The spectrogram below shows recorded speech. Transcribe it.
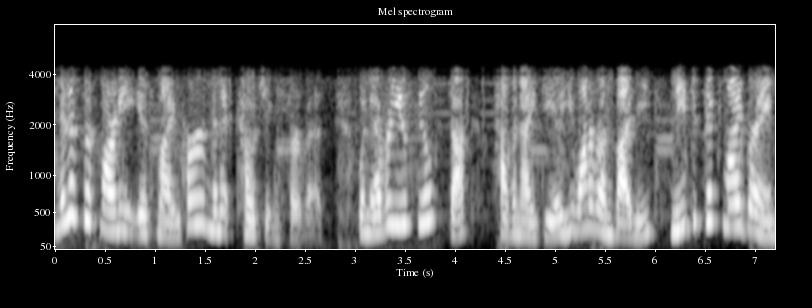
Minutes with Marnie is my per minute coaching service. Whenever you feel stuck, have an idea you want to run by me, need to pick my brain,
